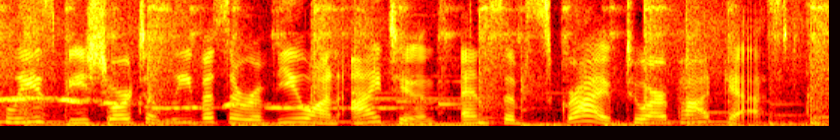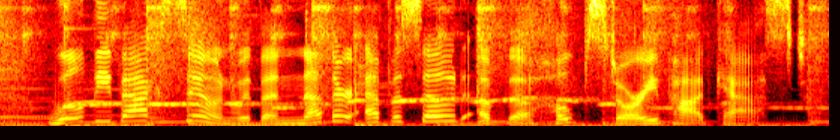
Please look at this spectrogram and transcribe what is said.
please be sure to leave us a review on iTunes and subscribe to our podcast. We'll be back soon with another episode of the Hope Story Podcast.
